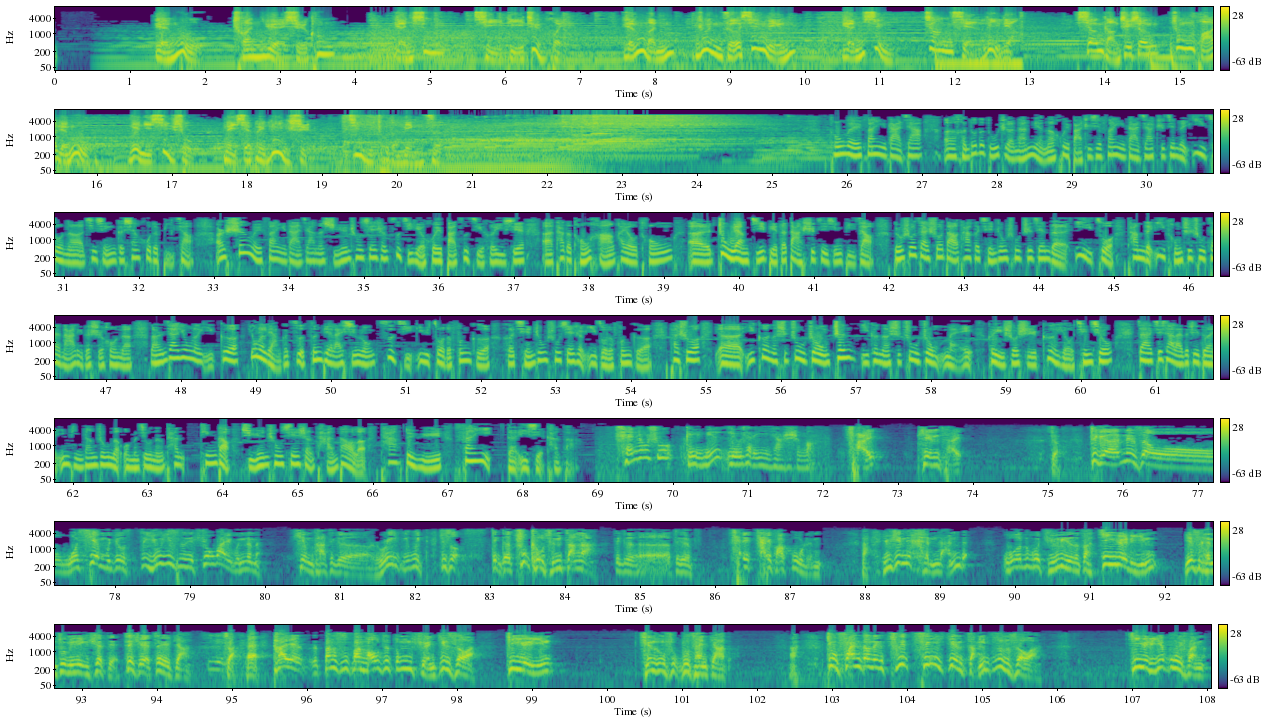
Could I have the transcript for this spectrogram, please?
人物穿越时空，人生启迪智慧，人文润泽心灵，人性彰显力量。香港之声，中华人物，为你细数那些被历史记住的名字。同为翻译大家，呃，很多的读者难免呢会把这些翻译大家之间的译作呢进行一个相互的比较。而身为翻译大家呢，许渊冲先生自己也会把自己和一些呃他的同行，还有同呃重量级别的大师进行比较。比如说，在说到他和钱钟书之间的译作，他们的异同之处在哪里的时候呢，老人家用了一个用了两个字，分别来形容自己译作的风格和钱钟书先生译作的风格。他说，呃一。一个呢是注重真，一个呢是注重美，可以说是各有千秋。在接下来的这段音频当中呢，我们就能探听到许渊冲先生谈到了他对于翻译的一些看法。钱钟书给您留下的印象是什么？才，天才。就这个那时候我羡慕，就是尤其是学外文的嘛，羡慕他这个 ready wit，就是这个出口成章啊。这个这个才才华过人啊，有些人很难的。我如果举个例子说，金岳霖也是很著名的一个学者、哲学哲学家，是吧？哎，他也当时翻毛泽东选集的时候啊，金岳霖、钱钟书不参加的啊，就翻到那个崔崔健长字的时候啊，金岳霖也不会翻了，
